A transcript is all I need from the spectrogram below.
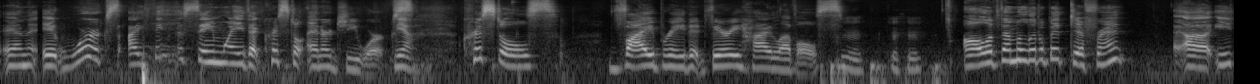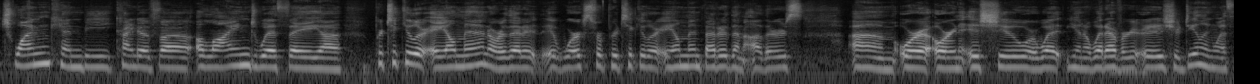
and it works i think the same way that crystal energy works yeah crystals vibrate at very high levels. Mm-hmm. All of them a little bit different. Uh, each one can be kind of uh, aligned with a uh, particular ailment or that it, it works for particular ailment better than others um, or, or an issue or what, you know, whatever it is you're dealing with.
